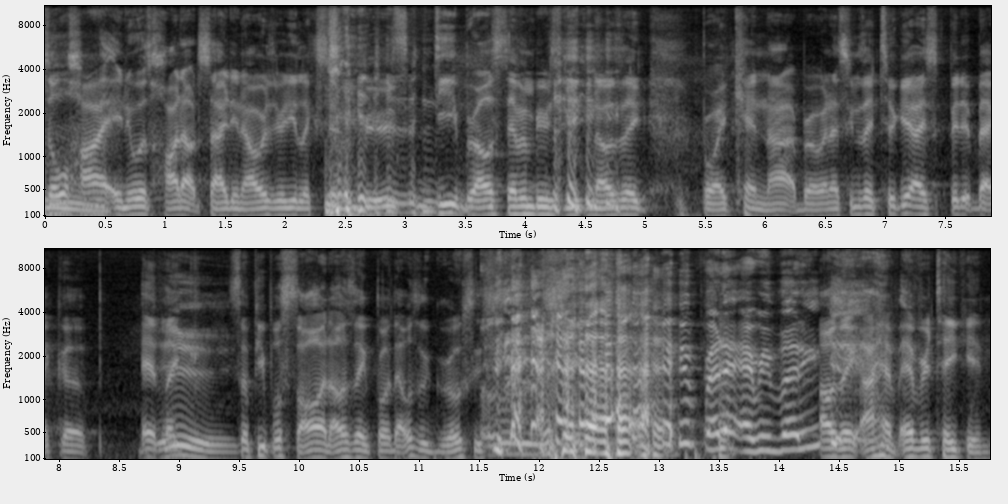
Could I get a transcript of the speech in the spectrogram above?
so Mm. hot, and it was hot outside, and I was already like seven beers deep, bro. I was seven beers deep, and I was like, bro, I cannot, bro. And as soon as I took it, I spit it back up, and like, Dude. so people saw it. I was like, bro, that was the grossest. shit in front of everybody. I was like, I have ever taken.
